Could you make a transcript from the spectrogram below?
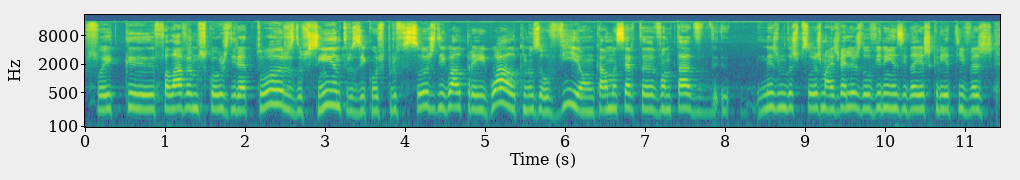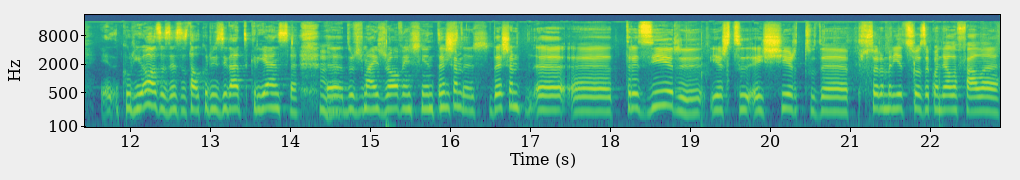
foi que falávamos com os diretores dos centros e com os professores de igual para igual, que nos ouviam, que há uma certa vontade de, mesmo das pessoas mais velhas de ouvirem as ideias criativas eh, curiosas, essa tal curiosidade de criança, uhum. uh, dos mais jovens cientistas. Deixa-me deixa uh, uh, trazer este excerto da professora Maria de Souza quando ela fala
